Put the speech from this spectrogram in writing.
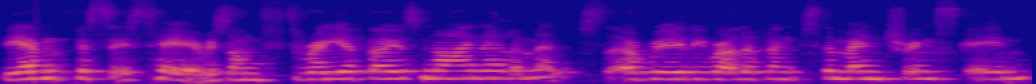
the emphasis here is on three of those nine elements that are really relevant to the mentoring scheme.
